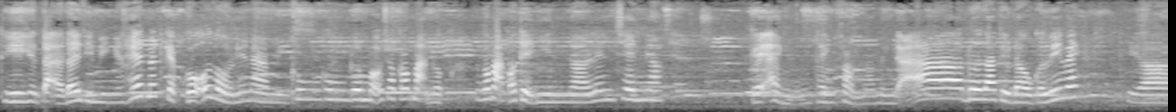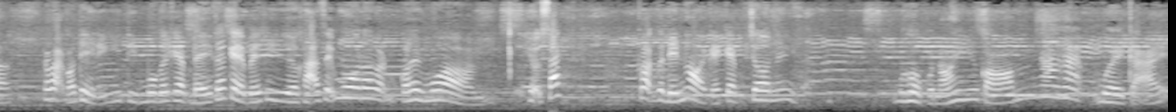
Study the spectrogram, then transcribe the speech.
Thì hiện tại ở đây thì mình hết mất kẹp gỗ rồi nên là mình không không đưa mẫu cho các bạn được. Nhưng các bạn có thể nhìn uh, lên trên uh, cái ảnh thành phẩm mà mình đã đưa ra từ đầu clip ấy. Thì uh, các bạn có thể đi tìm mua cái kẹp đấy. Các kẹp đấy thì khá dễ mua thôi. Bạn có thể mua ở hiệu sách. Các bạn cứ đến hỏi cái kẹp trơn ấy. Một hộp của nó hình như có 10 cái.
